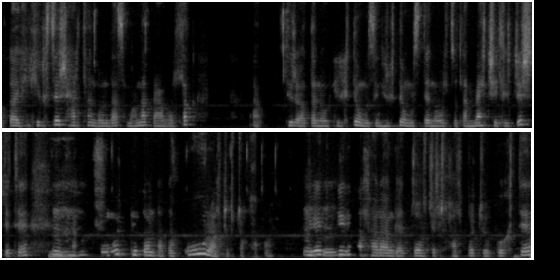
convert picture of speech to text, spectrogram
одоо хэрэгцээ шаардлагын дундаас манай байгууллага тэр одоо нөгөө хэрэгтэй хүмүүсийн хэрэгтэй хүмүүстэй нуулзуулаа матч хийлгэж штэ тий. Хүмүүс тэр дунд одоо гүүр олж өгч байгаа байхгүй. Тэгээд тийг болохоор ингээд зуучилж холбож өгөх тий.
